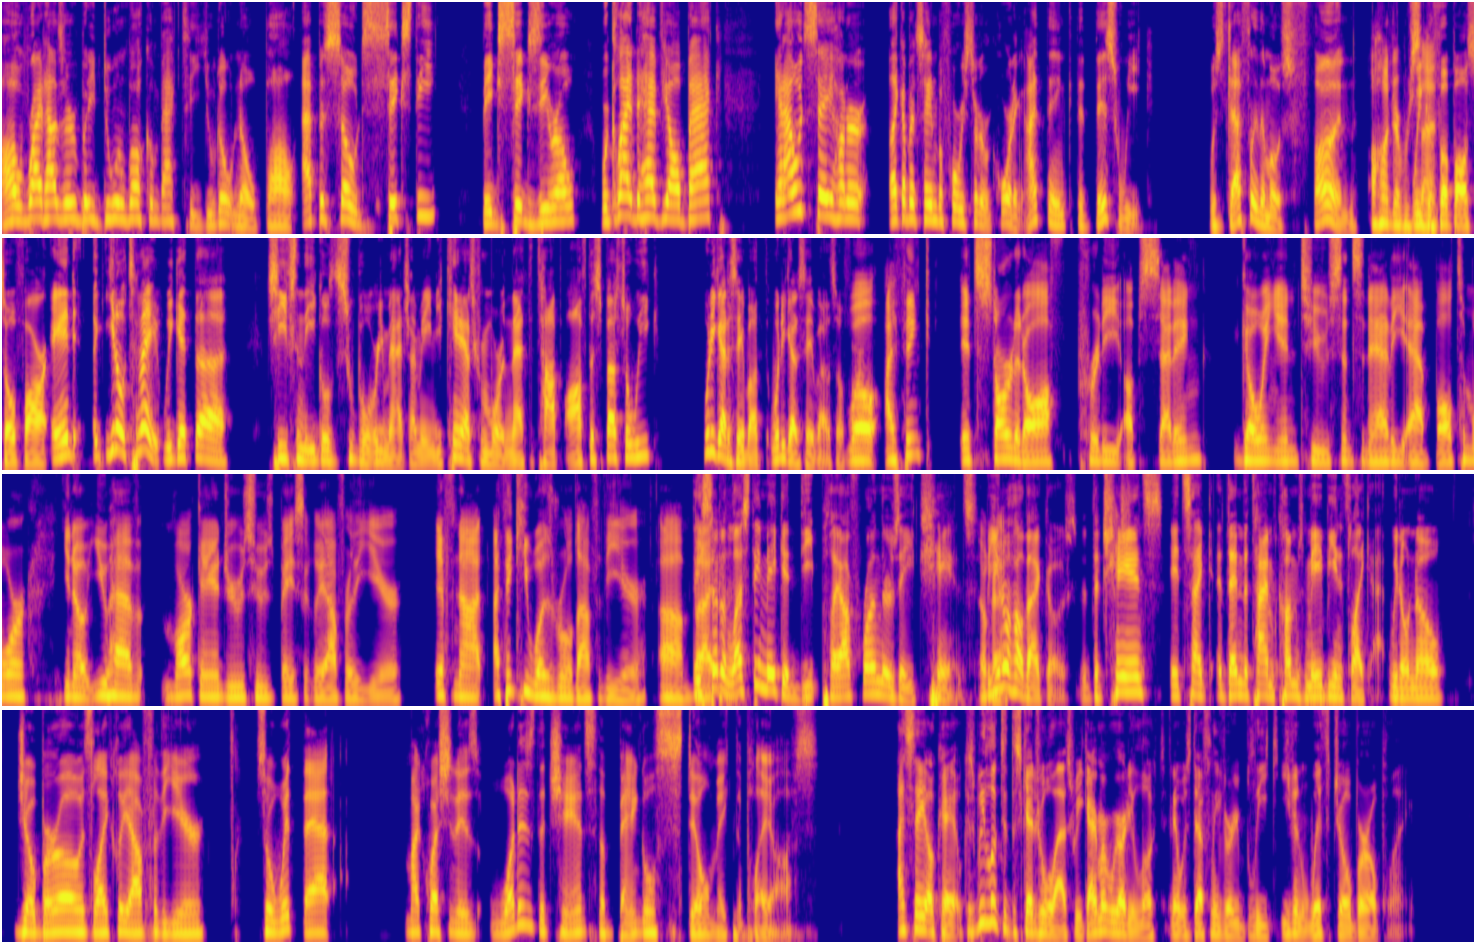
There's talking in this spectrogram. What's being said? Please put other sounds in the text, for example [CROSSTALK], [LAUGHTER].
All right, how's everybody doing? Welcome back to You Don't Know Ball, episode 60, big 6 0. We're glad to have y'all back. And I would say, Hunter, like I've been saying before we started recording, I think that this week was definitely the most fun 100%. week of football so far. And, uh, you know, tonight we get the Chiefs and the Eagles Super Bowl rematch. I mean, you can't ask for more than that to top off the special week. What do you got to say about what do you got to say about it so far? Well, I think it started off pretty upsetting going into Cincinnati at Baltimore. You know, you have Mark Andrews, who's basically out for the year. If not, I think he was ruled out for the year. Um, They said unless they make a deep playoff run, there's a chance. But you know how that goes. The chance, it's like then the time comes maybe, and it's like we don't know. Joe Burrow is likely out for the year. So with that, my question is, what is the chance the Bengals still make the playoffs? I say okay because we looked at the schedule last week. I remember we already looked, and it was definitely very bleak, even with Joe Burrow playing.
